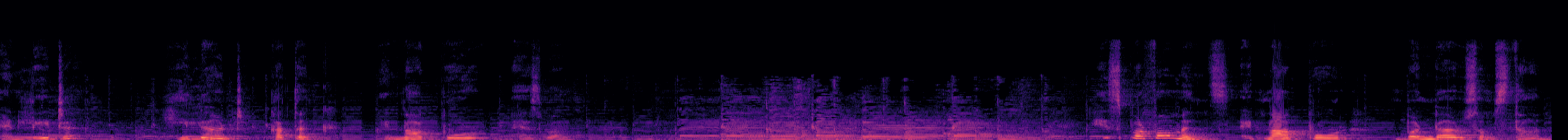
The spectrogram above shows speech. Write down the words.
and later he learnt Kathak in Nagpur as well. His performance at Nagpur Bandaru Samsthan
